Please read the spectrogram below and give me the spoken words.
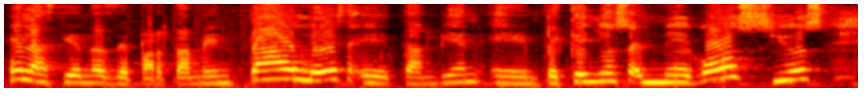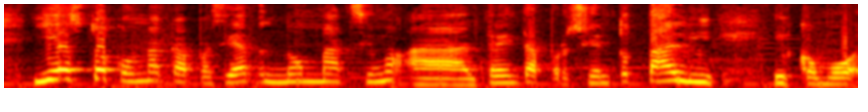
en las tiendas departamentales, eh, también en pequeños negocios y esto con una capacidad no máximo al 30% tal y, y como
